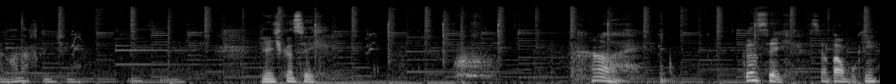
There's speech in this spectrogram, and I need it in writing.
Vai lá na frente, né? Enfim, né? Gente, cansei. Ai, cansei. Sentar um pouquinho.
